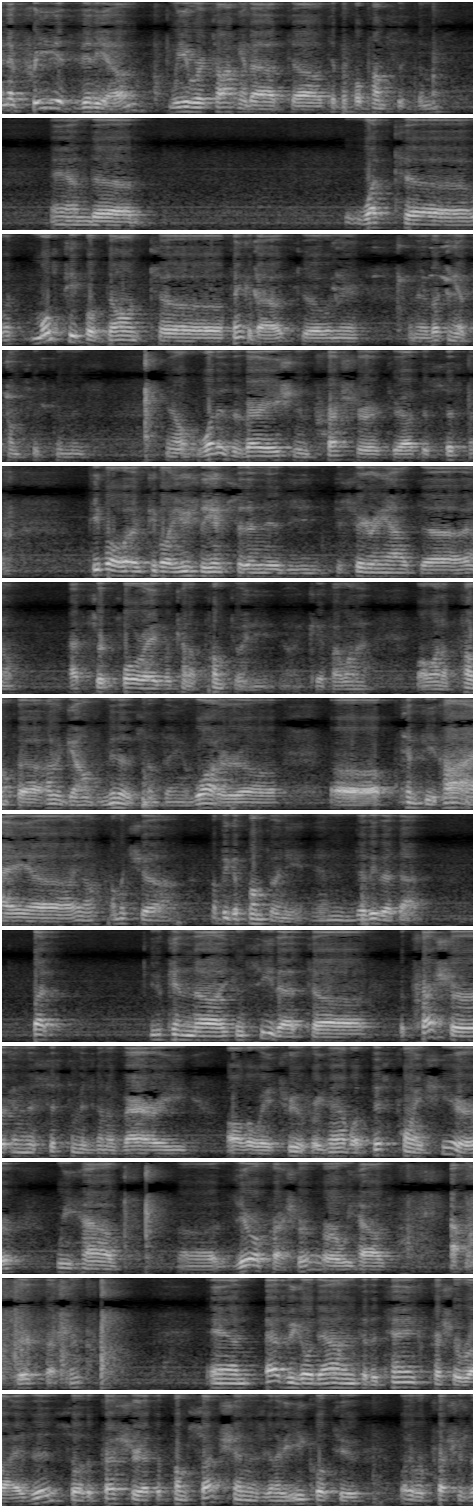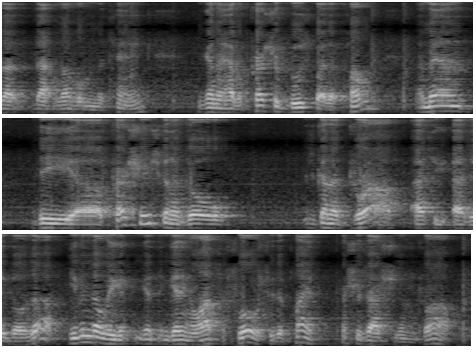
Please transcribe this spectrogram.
In a previous video, we were talking about uh, typical pump systems and uh, what uh, what most people don't uh, think about uh, when they're when they're looking at pump systems is you know what is the variation in pressure throughout the system. People what people are usually interested in is just figuring out uh, you know at a certain flow rate what kind of pump do I need. Like if I want to I want to pump 100 gallons a minute of something of water uh, uh, 10 feet high, uh, you know, how much, uh, how big a pump do I need? And they leave it at that. But you can, you can see that the pressure in this system is going to vary all the way through. For example, at this point here, we have zero pressure, or we have. And as we go down into the tank, pressure rises. So the pressure at the pump suction is going to be equal to whatever pressure is at that level in the tank. You're going to have a pressure boost by the pump. And then the uh, pressure is going to go is going to drop as, you, as it goes up. Even though we're getting lots of flow through the pipe, pressure is actually going to drop.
